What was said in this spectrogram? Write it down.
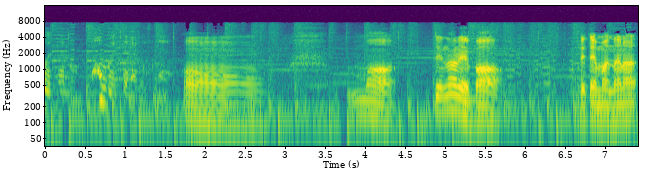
うですね、半分いってないですね。あー。まあ、ってなれば、大体まあ7、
